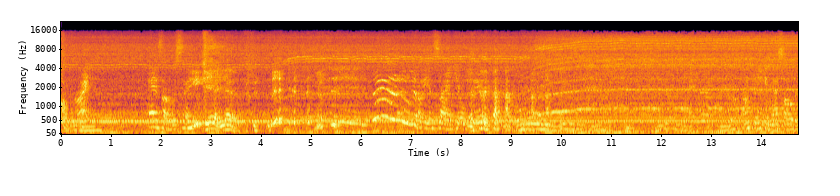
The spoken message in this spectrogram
All right. As I was saying. Yeah, yeah. Little inside joke there. I'm thinking that's all the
